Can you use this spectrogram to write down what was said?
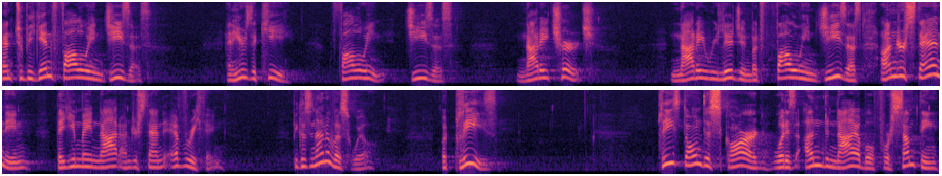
and to begin following Jesus. And here's the key following Jesus, not a church, not a religion, but following Jesus, understanding that you may not understand everything, because none of us will. But please, please don't discard what is undeniable for something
